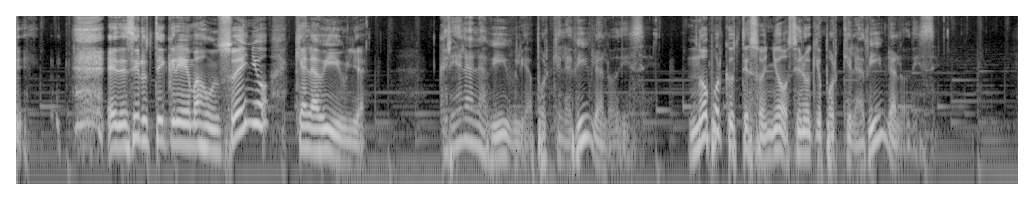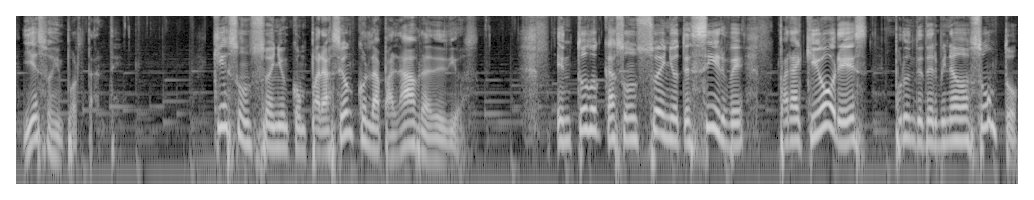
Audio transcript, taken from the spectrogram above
es decir, usted cree más un sueño que a la Biblia. Créala a la Biblia, porque la Biblia lo dice. No porque usted soñó, sino que porque la Biblia lo dice. Y eso es importante. ¿Qué es un sueño en comparación con la palabra de Dios? En todo caso, un sueño te sirve para que ores por un determinado asunto.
